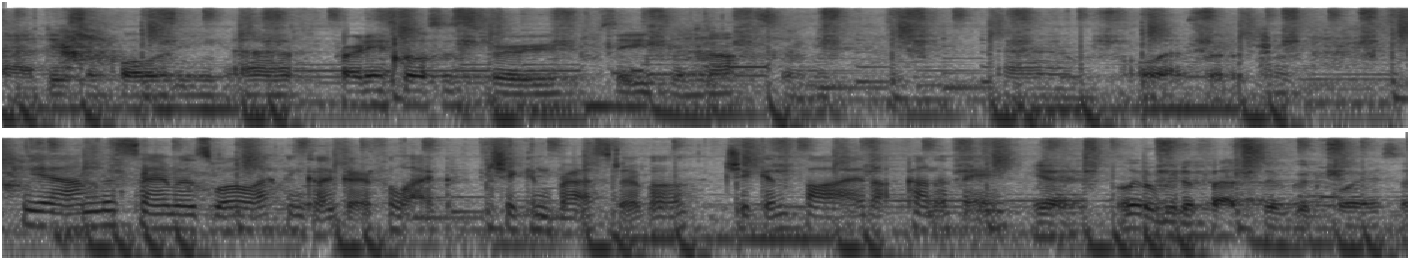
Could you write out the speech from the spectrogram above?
uh, decent quality uh, protein sources through seeds and nuts and um, all that sort of. Yeah, I'm the same as well. I think I'd go for like chicken breast over chicken thigh, that kind of thing. Yeah, a little bit of fat's still good for you, so.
